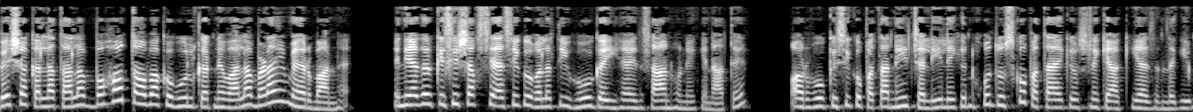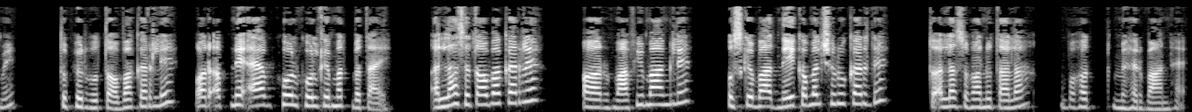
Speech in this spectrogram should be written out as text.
بے شک اللہ تعالیٰ بہت توبہ قبول کرنے والا بڑا ہی مہربان ہے۔ یعنی اگر کسی شخص سے ایسی کوئی غلطی ہو گئی ہے انسان ہونے کے ناطے، اور وہ کسی کو پتا نہیں چلی، لیکن خود اس کو پتا ہے کہ اس نے کیا کیا زندگی میں، تو پھر وہ توبہ کر لے اور اپنے ایپ کھول کھول کے مت بتائے۔ اللہ سے توبہ کر لے اور معافی مانگ لے، اس کے بعد نیک عمل شروع کر دے، تو اللہ سبحان تعالیٰ بہت مہربان ہے۔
